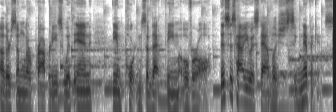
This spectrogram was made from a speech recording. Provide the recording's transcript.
other similar properties within the importance of that theme overall. This is how you establish significance.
